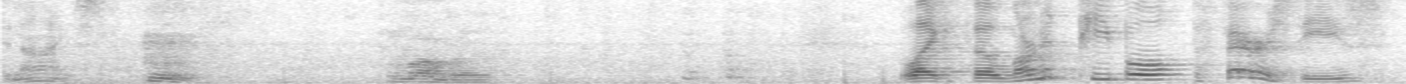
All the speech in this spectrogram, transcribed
denies. Come on, brother. Like the learned people, the Pharisees,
